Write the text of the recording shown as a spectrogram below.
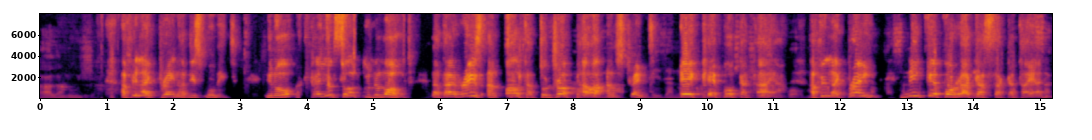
Hallelujah. I feel like praying at this moment. You know, can you talk to the Lord that I raise an altar to draw power and strength? Ekepo kataya. I feel like praying. Nike poraka sakataya.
